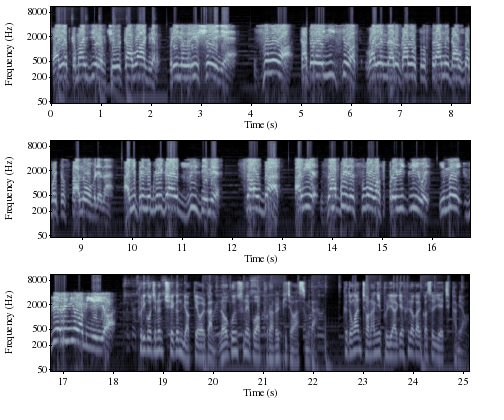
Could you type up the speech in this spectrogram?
Совет командиров ЧВК «Вагнер» принял решение. Зло, которое несет военное руководство страны, должно быть остановлено. Они пренебрегают жизнями солдат. Они забыли слово «справедливость», и мы вернем ее. 프리고진은 최근 몇 개월간 러군 수뇌부와 불화를 빚어왔습니다. 그동안 전황이 불리하게 흘러갈 것을 예측하며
